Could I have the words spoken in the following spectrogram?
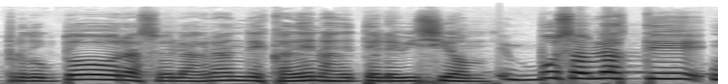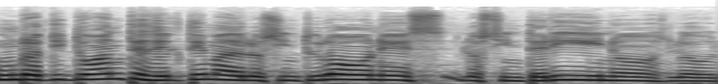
productoras o las grandes cadenas de televisión. Vos hablaste un ratito antes del tema de los cinturones, los interinos, los,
